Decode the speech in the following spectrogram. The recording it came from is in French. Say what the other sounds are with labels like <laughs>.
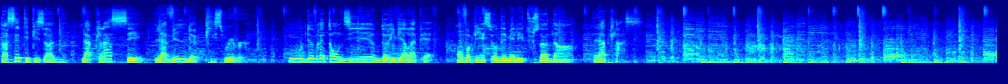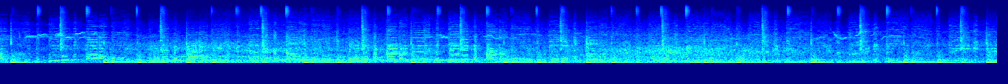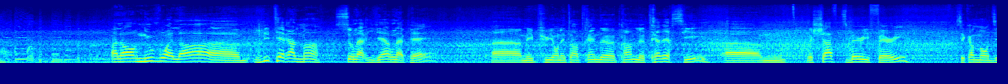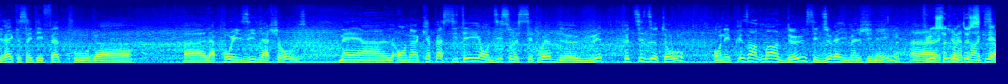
Dans cet épisode, la place, c'est la ville de Peace River, ou devrait-on dire de Rivière-la-Paix. On va bien sûr démêler tout ça dans La place. Alors, nous voilà euh, littéralement sur la rivière La Paix. Euh, et puis, on est en train de prendre le traversier, euh, le Shaftesbury Ferry. C'est comme on dirait que ça a été fait pour euh, euh, la poésie de la chose. Mais euh, on a une capacité, on dit sur le site web, de huit petites autos. On est présentement deux, c'est dur à imaginer. euh, Plus une motocyclette.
